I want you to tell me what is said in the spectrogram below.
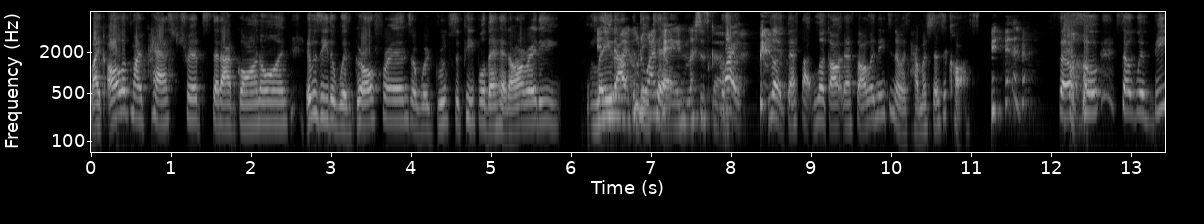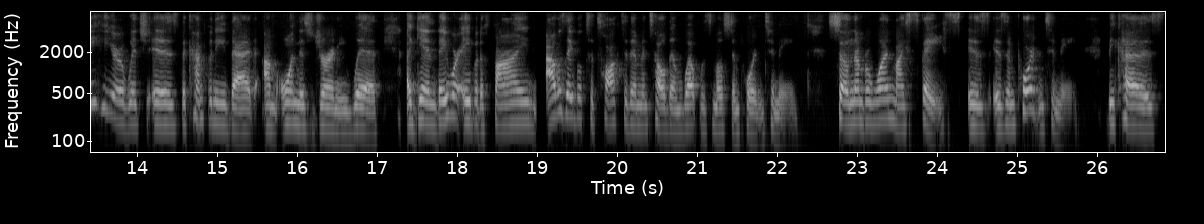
like all of my past trips that I've gone on, it was either with girlfriends or with groups of people that had already laid out like, the who do I pay? Let's just go. Right. Look, that's all, look. All, that's all I need to know is how much does it cost. So, so with Be Here, which is the company that I'm on this journey with, again, they were able to find, I was able to talk to them and tell them what was most important to me. So, number one, my space is is important to me because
